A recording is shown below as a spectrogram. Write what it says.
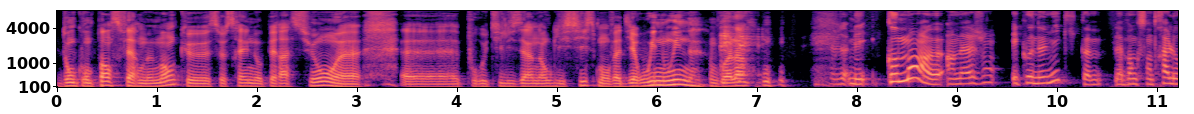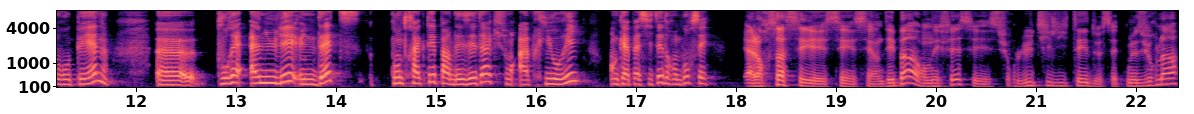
Donc, on pense fermement que ce serait une opération, euh, euh, pour utiliser un anglicisme, on va dire win-win. Voilà. Mais comment euh, un agent économique comme la Banque Centrale Européenne euh, pourrait annuler une dette contractée par des États qui sont a priori en capacité de rembourser? Alors ça, c'est un débat, en effet, c'est sur l'utilité de cette mesure-là.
